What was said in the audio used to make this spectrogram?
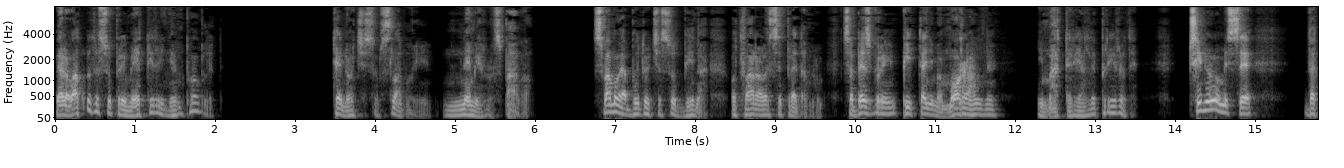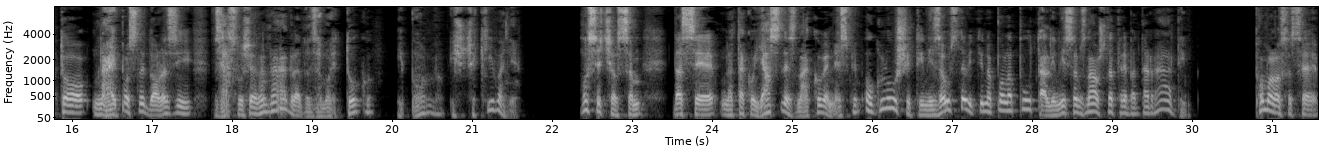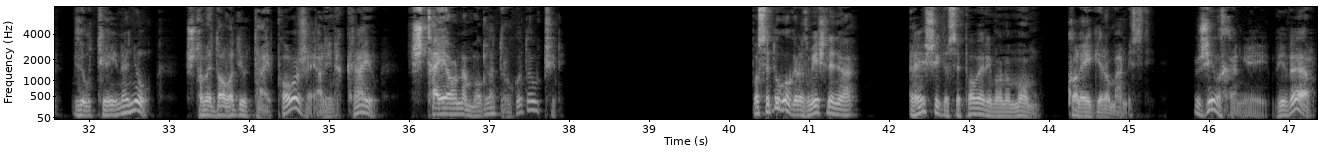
Verovatno da su primetili njen pogled. Te noći sam slabo i nemirno spavao. Sva moja buduća sudbina otvarala se predavnom, sa bezbrojnim pitanjima moralne i materijalne prirode. Činilo mi se da to najposle dolazi zaslužena nagrada za moje tugo i bolno iščekivanje. Osjećao sam da se na tako jasne znakove ne smijem oglušiti ni zaustaviti na pola puta, ali nisam znao šta treba da radim. Pomalo sam se ljutio i na nju, što me dovodi u taj položaj, ali na kraju šta je ona mogla drugo da učini? Posle dugog razmišljenja reši da se poverim onom mom kolegi romanisti. Živahan je i viver,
